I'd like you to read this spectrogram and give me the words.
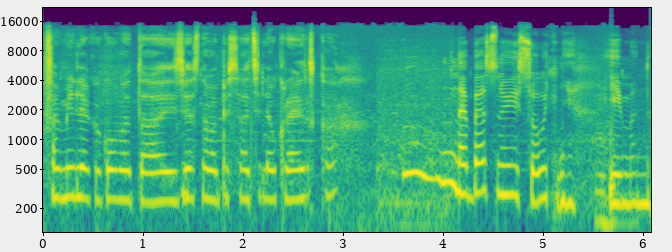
фамілія какого-то известного писателя українського. Небесної сотні іменно.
